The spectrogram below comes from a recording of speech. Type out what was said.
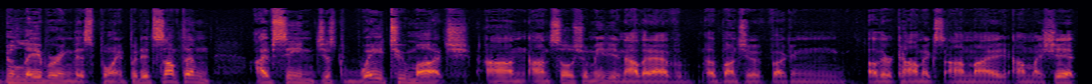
belaboring this point, but it's something I've seen just way too much on on social media now that I have a, a bunch of fucking other comics on my on my shit.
